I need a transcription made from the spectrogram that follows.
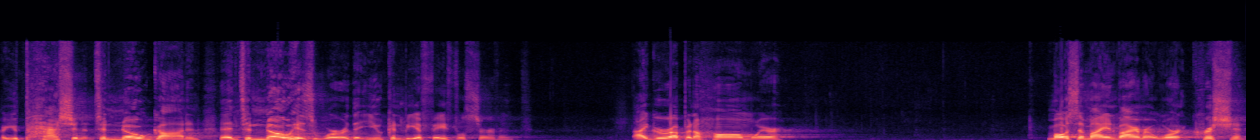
Are you passionate to know God and, and to know His Word that you can be a faithful servant? I grew up in a home where most of my environment weren't Christian.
